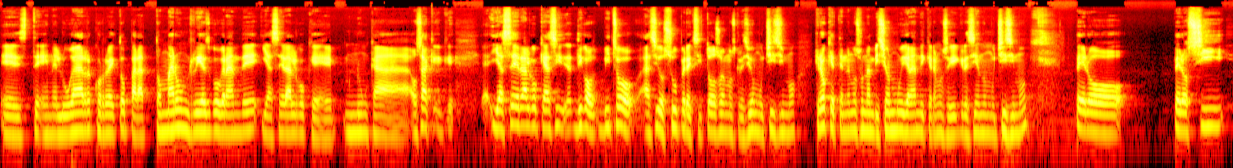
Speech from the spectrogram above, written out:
este, en el lugar correcto para tomar un riesgo grande y hacer algo que nunca, o sea, que, y hacer algo que ha sido, digo, Bitso ha sido súper exitoso, hemos crecido muchísimo, creo que tenemos una ambición muy grande y queremos seguir creciendo muchísimo, pero, pero sí,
